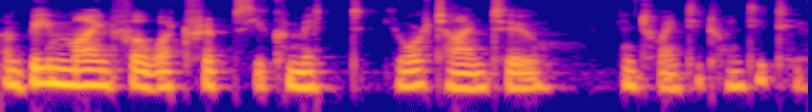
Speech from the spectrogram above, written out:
and be mindful what trips you commit your time to in 2022.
